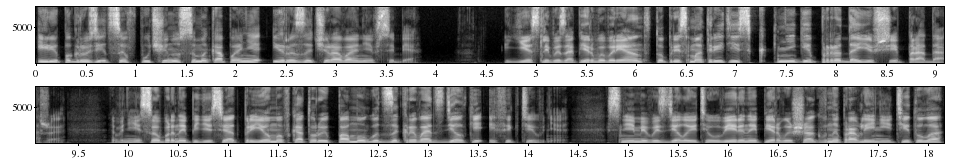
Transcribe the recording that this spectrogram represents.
Или погрузиться в пучину самокопания и разочарования в себе? Если вы за первый вариант, то присмотритесь к книге «Продающие продажи». В ней собраны 50 приемов, которые помогут закрывать сделки эффективнее. С ними вы сделаете уверенный первый шаг в направлении титула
